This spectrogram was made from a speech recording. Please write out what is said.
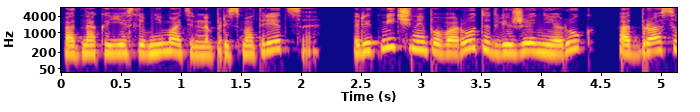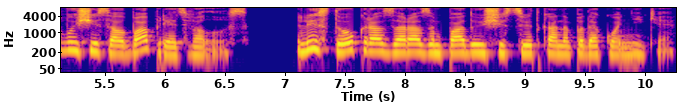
Однако, если внимательно присмотреться, Ритмичные повороты движения рук, отбрасывающие с лба прядь волос. Листок, раз за разом падающий с цветка на подоконнике.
